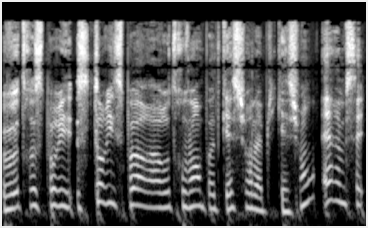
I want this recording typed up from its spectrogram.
Votre story, sport à retrouver en podcast sur l'application RMC.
